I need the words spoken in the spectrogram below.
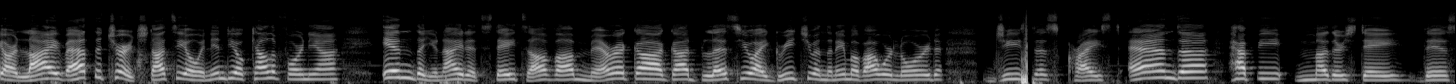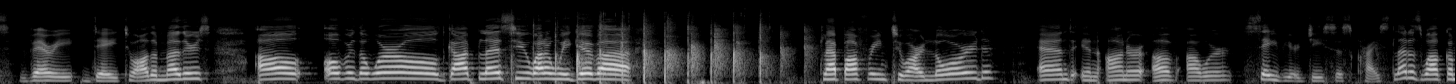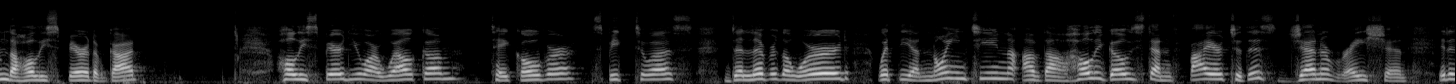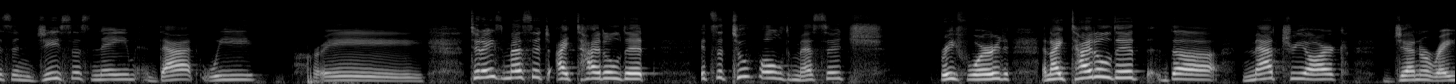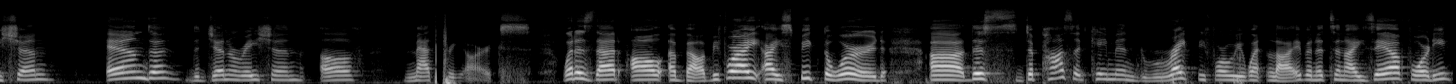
We are live at the church, dot co in Indio, California, in the United States of America. God bless you. I greet you in the name of our Lord Jesus Christ and uh, happy Mother's Day this very day. To all the mothers all over the world, God bless you. Why don't we give a clap offering to our Lord? And in honor of our Savior, Jesus Christ. Let us welcome the Holy Spirit of God. Holy Spirit, you are welcome. Take over, speak to us, deliver the word with the anointing of the Holy Ghost and fire to this generation. It is in Jesus' name that we pray. Today's message, I titled it, it's a twofold message brief word, and I titled it The Matriarch Generation and the Generation of Matriarchs. What is that all about? Before I, I speak the word, uh, this deposit came in right before we went live, and it's in Isaiah 40,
